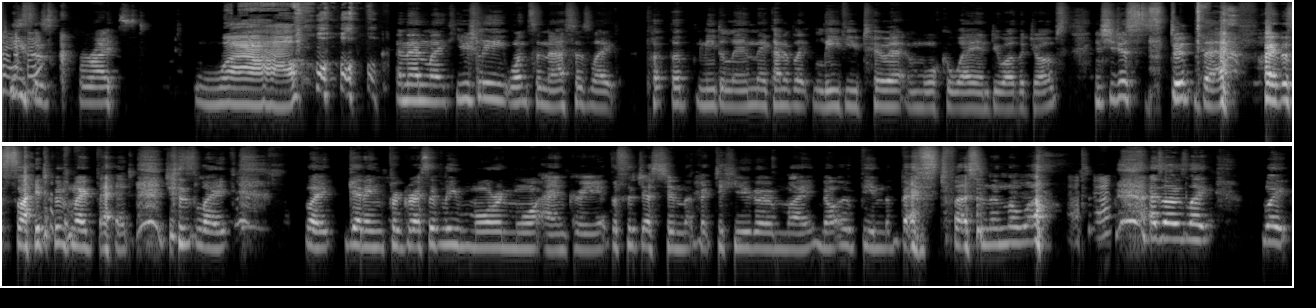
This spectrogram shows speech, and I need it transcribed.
oh, "Jesus Christ!" Wow. and then like usually once a nurse has like put the needle in, they kind of like leave you to it and walk away and do other jobs. And she just stood there by the side of my bed, just like like getting progressively more and more angry at the suggestion that Victor Hugo might not have been the best person in the world. As I was like, like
